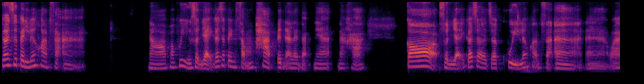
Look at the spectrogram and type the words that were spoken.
ก็จะเป็นเรื่องความสะอาดเนาะเพราะผู้หญิงส่วนใหญ่ก็จะเป็นสัมผัสเป็นอะไรแบบเนี้ยนะคะ ก็ส่วนใหญ่ก็จะจะคุยเรื่องความสะอาดนะว่า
